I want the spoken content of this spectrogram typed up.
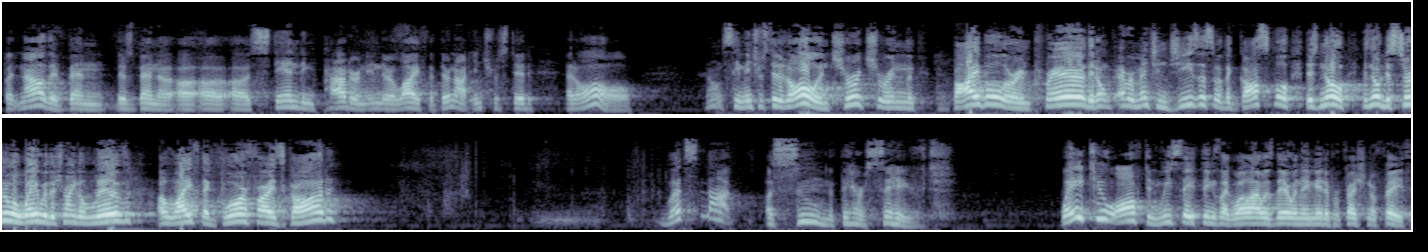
But now been, there's been a, a, a, standing pattern in their life that they're not interested at all. They don't seem interested at all in church or in the Bible or in prayer. They don't ever mention Jesus or the gospel. There's no, there's no discernible way where they're trying to live a life that glorifies God. Let's not assume that they are saved. Way too often we say things like, well, I was there when they made a profession of faith,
